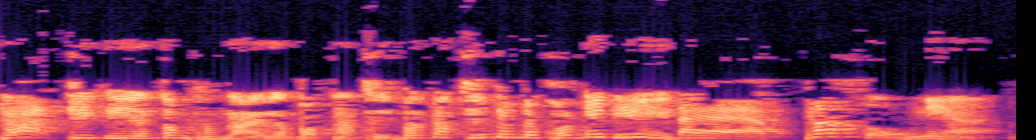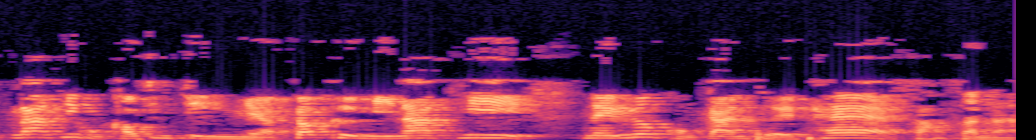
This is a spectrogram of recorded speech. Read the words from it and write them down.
พระที่ดีจะต้องทำลายระบบทักษิณเพราะทักษิณเป็นคนไม่ดี แต่พระสงฆ์เนี่ยหน้าที่ของเขาจริง ๆ เนี่ยก็คือมีหน้าที่ในเรื่องของการเผยแพร่ศาสนา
